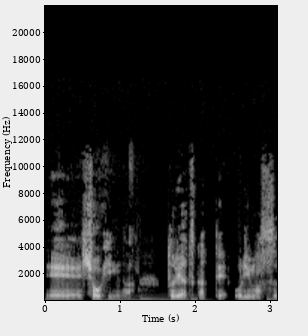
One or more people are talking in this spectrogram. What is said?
えー、商品が取り扱っております。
